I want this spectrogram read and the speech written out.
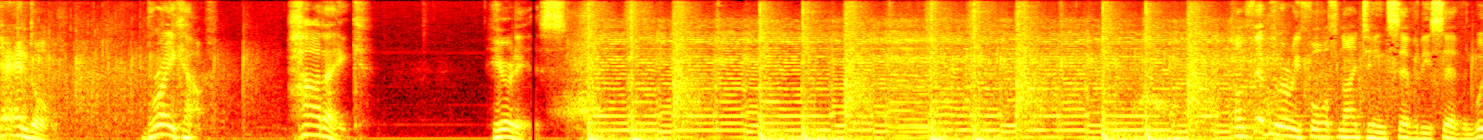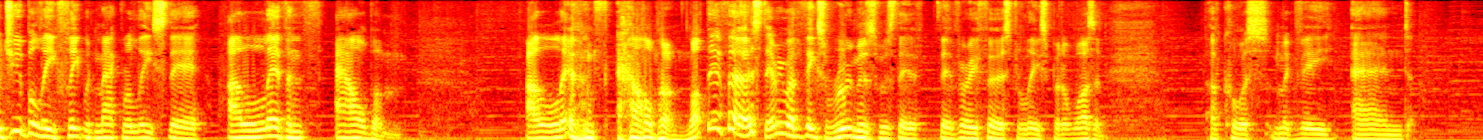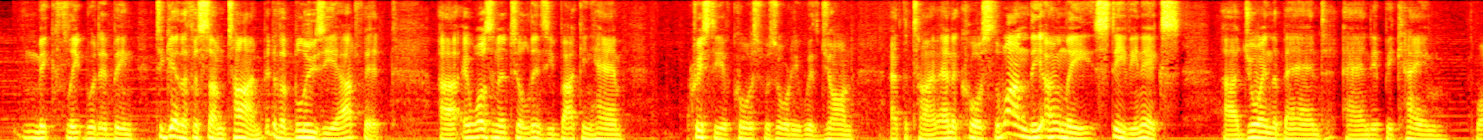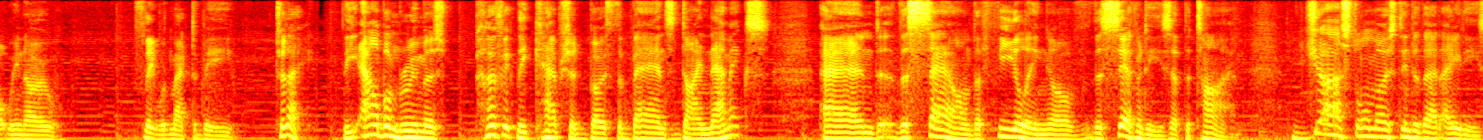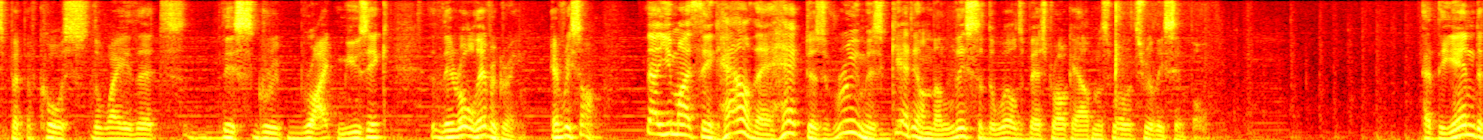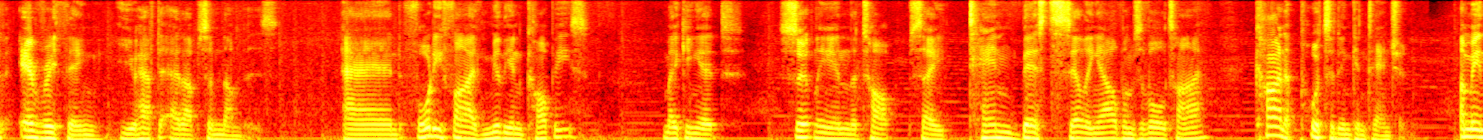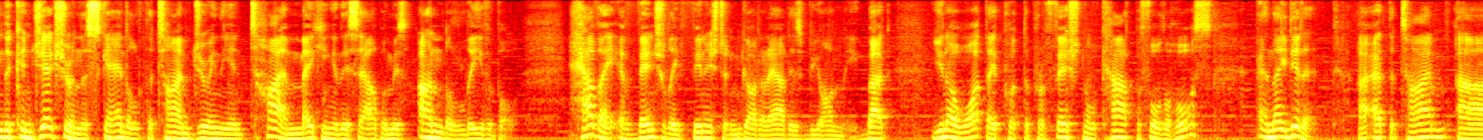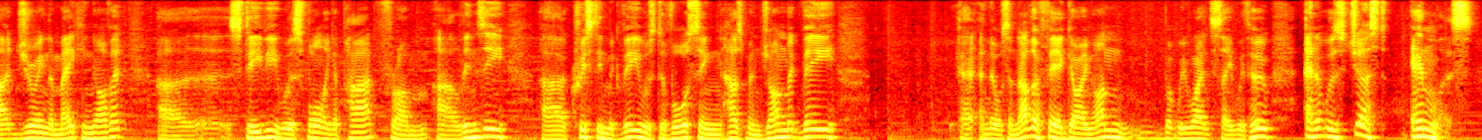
scandal, breakup, heartache. Here it is. On February 4th, 1977, would you believe Fleetwood Mac released their 11th album? 11th album. Not their first. Everyone thinks Rumours was their, their very first release, but it wasn't. Of course, McVie and Mick Fleetwood had been together for some time, bit of a bluesy outfit. Uh, it wasn't until Lindsey Buckingham, Christy, of course, was already with John at the time, and of course, the one, the only Stevie Nicks uh, joined the band, and it became what we know Fleetwood Mac to be today. The album Rumours perfectly captured both the band's dynamics and the sound, the feeling of the 70s at the time. Just almost into that 80s, but of course, the way that this group write music, they're all evergreen, every song. Now, you might think, how the heck does Rumours get on the list of the world's best rock albums? Well, it's really simple at the end of everything, you have to add up some numbers. And 45 million copies, making it certainly in the top, say, 10 best selling albums of all time, kind of puts it in contention. I mean, the conjecture and the scandal at the time during the entire making of this album is unbelievable. How they eventually finished it and got it out is beyond me. But you know what? They put the professional cart before the horse, and they did it. Uh, at the time, uh, during the making of it, uh, Stevie was falling apart from uh, Lindsey. Uh, Christy McVie was divorcing husband John McVie. and there was another affair going on, but we won't say with who. And it was just endless.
